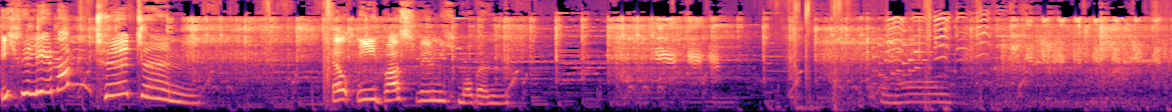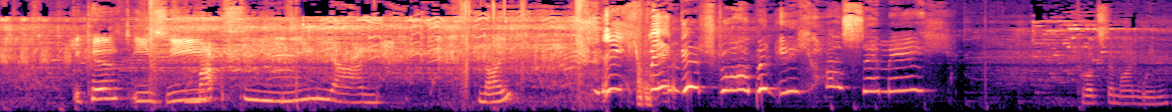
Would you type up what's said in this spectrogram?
Ich will jemanden töten. Help me, Bass will mich mobben. Come on. Gekillt, easy. Maximilian. Nein. Ich bin gestorben. Ich hasse mich. Trotzdem ein Win.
